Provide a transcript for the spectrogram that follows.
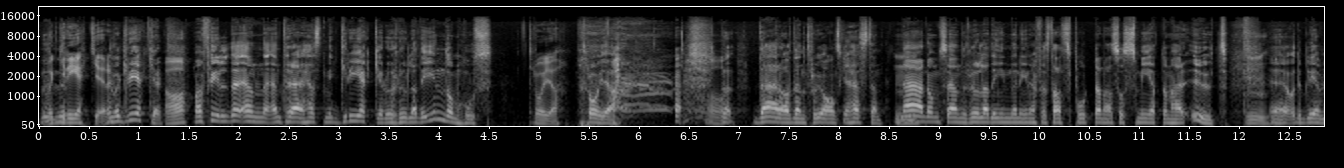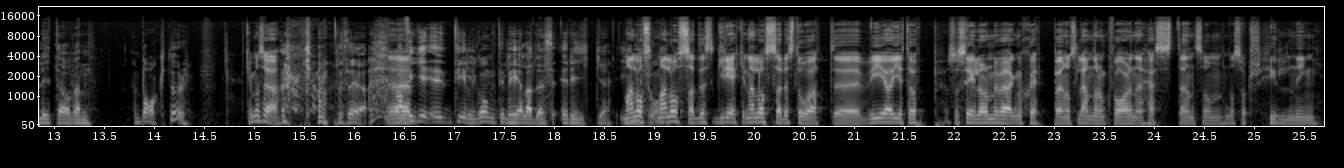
Det var Det greker. var greker. Ja, Man fyllde en, en trähäst med greker och rullade in dem hos Troja. Troja. Ja. Därav den trojanska hästen. Mm. När de sen rullade in den innanför stadsportarna så smet de här ut. Mm. Eh, och det blev lite av en, en bakdörr, Kan man säga. kan man säga. Man Eh, fick eh, tillgång till hela dess rike Man, loss, man låtsades, grekerna låtsades då att eh, vi har gett upp, så seglar de iväg med skeppen och så lämnar de kvar den här hästen som någon sorts hyllning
